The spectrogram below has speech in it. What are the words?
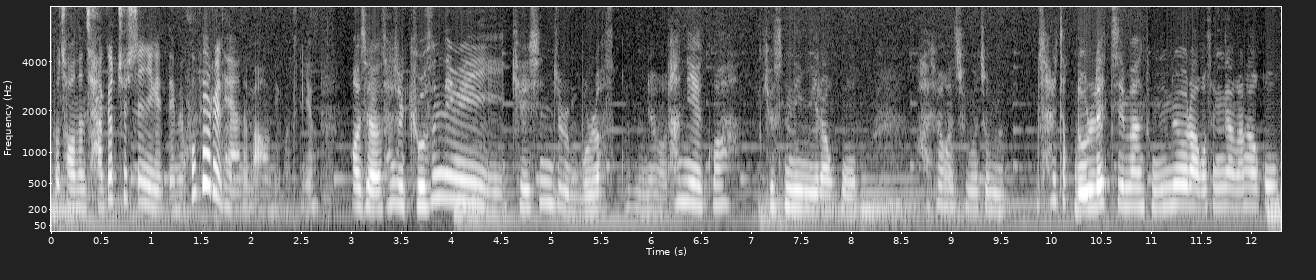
또 저는 자교 출신이기 때문에 후배를 대하는 마음이거든요. 어, 제가 사실 교수님이 계신 줄 몰랐었거든요. 한의과 교수님이라고 하셔가지고 좀 살짝 놀랬지만 동료라고 생각을 하고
